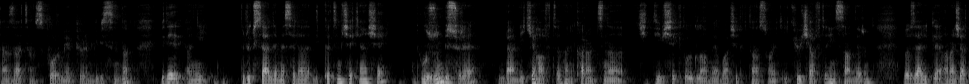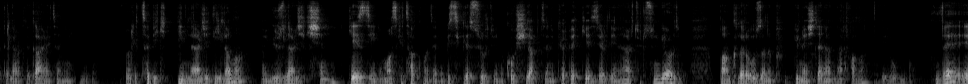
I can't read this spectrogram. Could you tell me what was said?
Ben zaten sporumu yapıyorum gibisinden. Bir de hani Brüksel'de mesela dikkatimi çeken şey uzun bir süre ben iki hafta hani karantina ciddi bir şekilde uygulanmaya başladıktan sonraki 2-3 hafta insanların özellikle ana caddelerde gayet hani öyle tabii ki binlerce değil ama yüzlerce kişinin gezdiğini, maske takmadığını, bisiklet sürdüğünü, koşu yaptığını, köpek gezdirdiğini her türlüsünü gördüm. Banklara uzanıp güneşlenenler falan. E, Ve e,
